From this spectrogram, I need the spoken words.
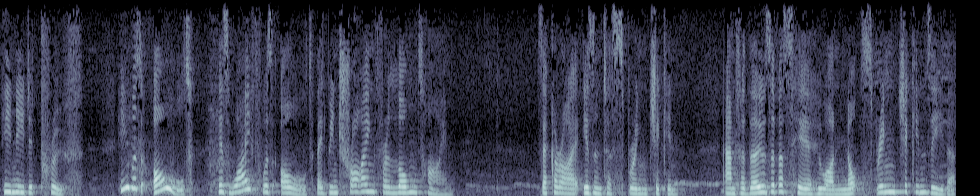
He needed proof. He was old. His wife was old. They'd been trying for a long time. Zechariah isn't a spring chicken. And for those of us here who are not spring chickens either,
